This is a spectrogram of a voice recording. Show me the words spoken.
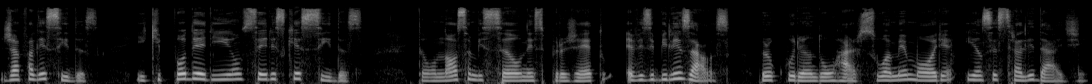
já falecidas e que poderiam ser esquecidas. Então, nossa missão nesse projeto é visibilizá-las, procurando honrar sua memória e ancestralidade.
